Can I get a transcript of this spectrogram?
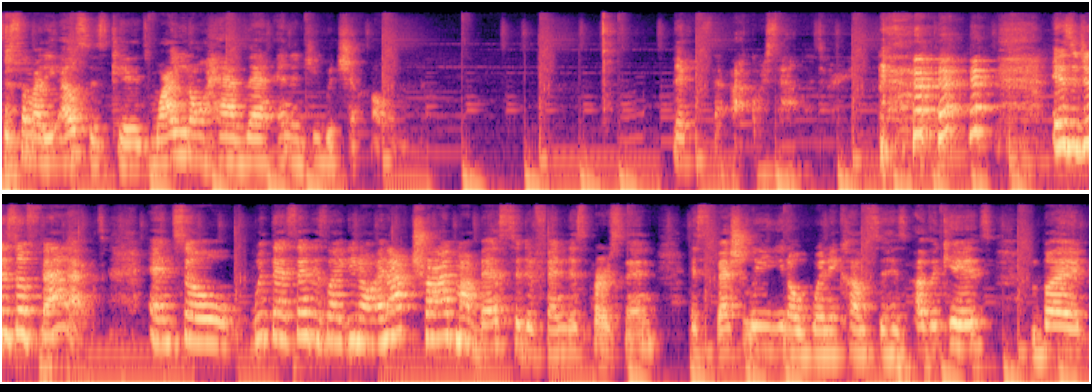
for somebody else's kids, why you don't have that energy with your own? There's that awkward silence, right? it's just a fact. And so, with that said, it's like, you know, and I've tried my best to defend this person, especially, you know, when it comes to his other kids. But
